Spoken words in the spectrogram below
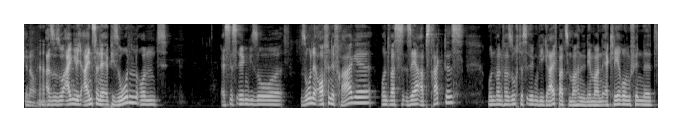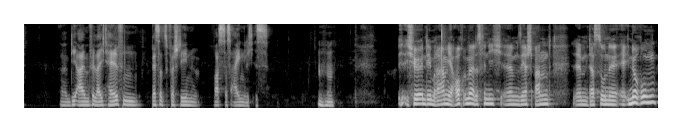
genau. Ja. Also so eigentlich einzelne Episoden und es ist irgendwie so, so eine offene Frage und was sehr Abstraktes. und man versucht es irgendwie greifbar zu machen, indem man Erklärungen findet, äh, die einem vielleicht helfen, besser zu verstehen, was das eigentlich ist. Mhm. Ich höre in dem Rahmen ja auch immer, das finde ich ähm, sehr spannend, ähm, dass so eine Erinnerung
